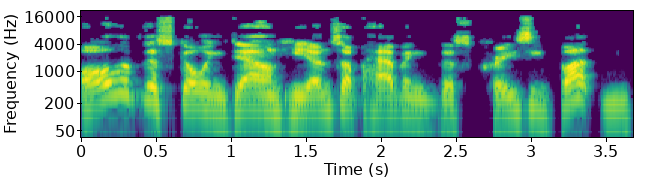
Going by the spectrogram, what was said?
all of this going down, he ends up having this crazy button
